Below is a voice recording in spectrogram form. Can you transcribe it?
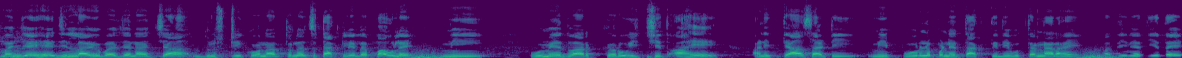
म्हणजे हे जिल्हा विभाजनाच्या दृष्टिकोनातूनच टाकलेलं पाऊल आहे. मी उमेदवार करू इच्छित आहे आणि त्यासाठी मी पूर्णपणे ताकदीने उतरणार आहे. देण्यात येत आहे.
